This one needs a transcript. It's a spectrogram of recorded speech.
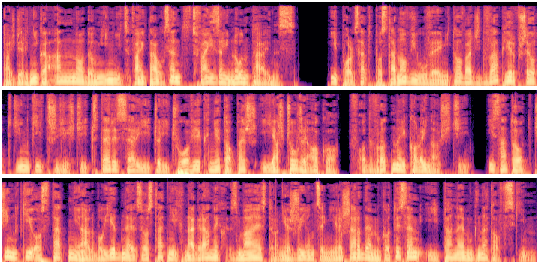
października anno dominic 2019. I Polsat postanowił wyemitować dwa pierwsze odcinki 34 serii czyli Człowiek Nietoperz i Jaszczurze Oko, w odwrotnej kolejności. I za to odcinki ostatnie albo jedne z ostatnich nagranych z maestro nieżyjącymi Ryszardem Kotysem i panem Gnatowskim.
